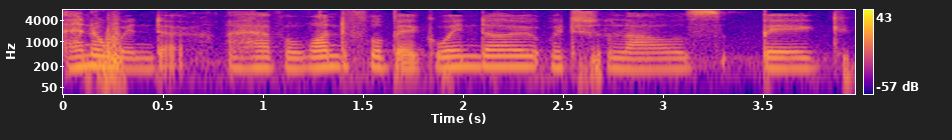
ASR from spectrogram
And a window. I have a wonderful big window which allows big,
